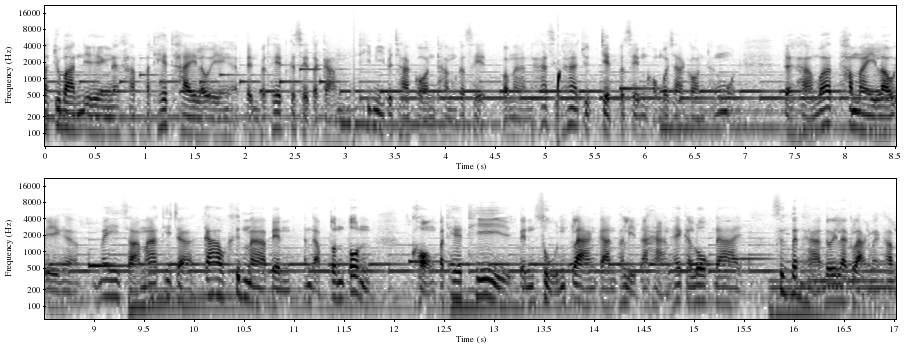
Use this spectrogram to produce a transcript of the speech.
ปัจจุบันเองนะครับประเทศไทยเราเองเป็นประเทศเกษตรกรรม ที่มีประชากรทำเกษตรประมาณ 55.7%ของประชากรทั้งหมด แต่ถามว่าทำไมเราเองอะไม่สามารถที่จะก้าวขึ้นมาเป็นอันดับต้นๆของประเทศที่เป็นศูนย์กลางการผลิตอาหารให้กับโลกได้ ซึ่งปัญหาโดยหลักๆนะครับ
